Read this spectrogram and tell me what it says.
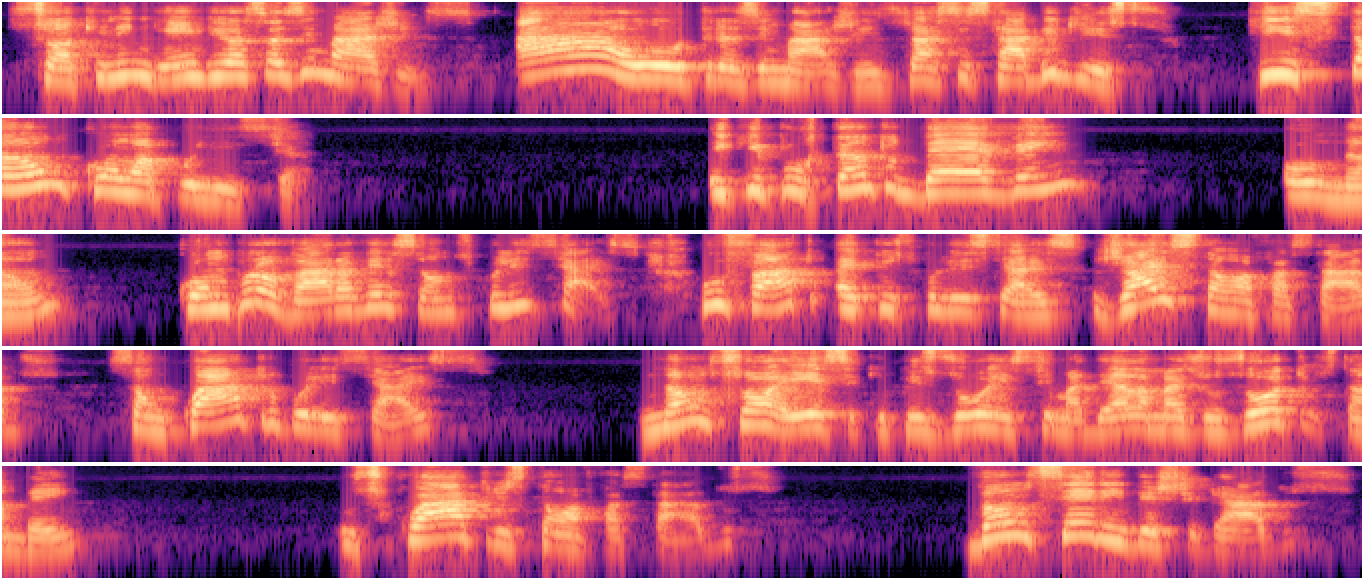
Só que ninguém viu essas imagens. Há outras imagens, já se sabe disso, que estão com a polícia. E que, portanto, devem ou não comprovar a versão dos policiais. O fato é que os policiais já estão afastados, são quatro policiais, não só esse que pisou em cima dela, mas os outros também. Os quatro estão afastados, vão ser investigados.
